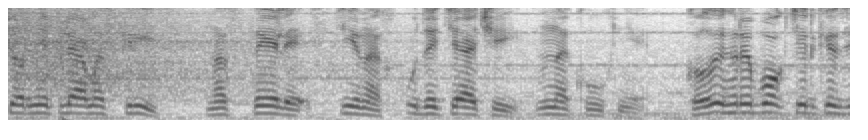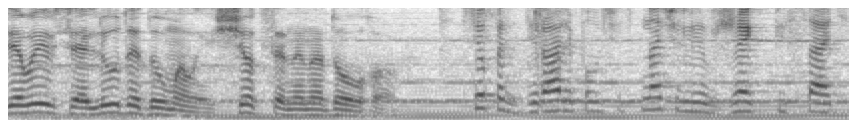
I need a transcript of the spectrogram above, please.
Чорні плями скрізь на стелі, стінах, у дитячій, на кухні. Коли грибок тільки з'явився, люди думали, що це ненадовго. Все поздирали, получается, начали в ЖЭК писать.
